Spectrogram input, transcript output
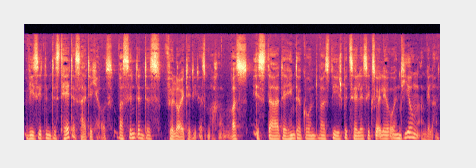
wie sieht denn das täterseitig aus? Was sind denn das für Leute, die das machen? Was ist da der Hintergrund, was die spezielle sexuelle Orientierung angelangt?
